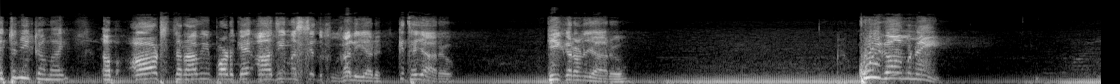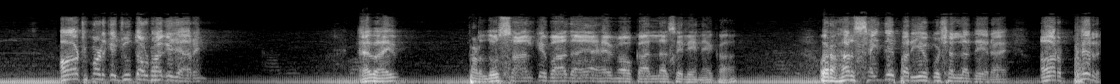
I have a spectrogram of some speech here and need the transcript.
इतनी कमाई। अब आठ तरावी पढ़ के आधी मस्जिद खाली जा रहे कितने जा रहे हो? की करण जा रहे हो? कोई काम नहीं। आठ पढ़ के जूता उठा के जा रहे हैं। है भाई, पढ़ दो साल के बाद आया है मौका अल्लाह से लेने का। और हर सजदे पर यह कुछ अल्लाह दे रहा है। और फिर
